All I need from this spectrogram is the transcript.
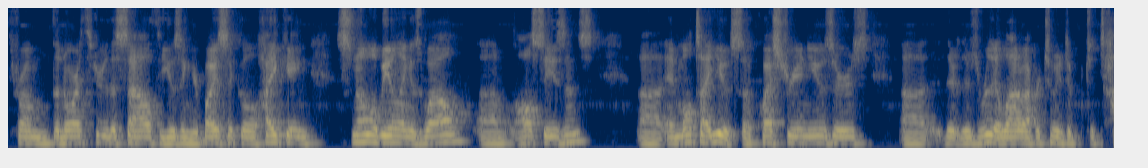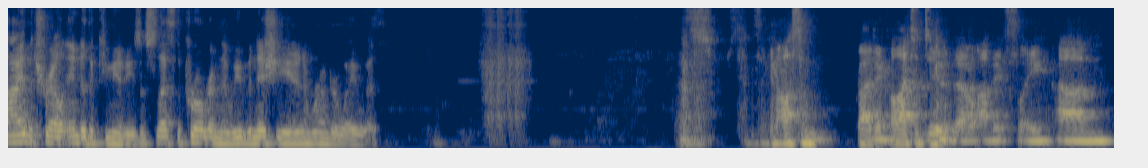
from the north through the south, using your bicycle, hiking, snowmobiling as well, um, all seasons, uh, and multi-use, so equestrian users. Uh, there, there's really a lot of opportunity to, to tie the trail into the communities. And so that's the program that we've initiated and we're underway with. That sounds like an awesome project. A lot to do though, obviously. Um,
